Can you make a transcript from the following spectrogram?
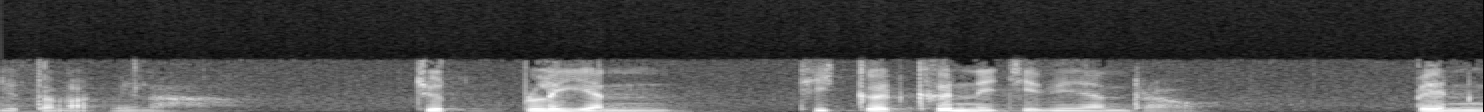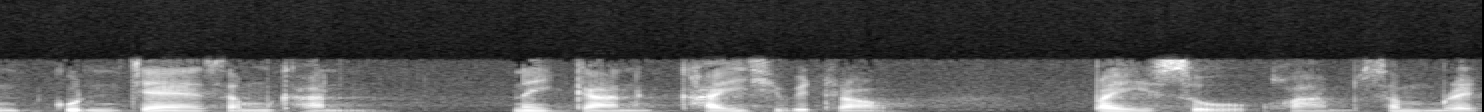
อยู่ตลอดเวลา จุดเปลี่ยนที่เกิดขึ้นในจิตวิญญาณเรา เป็นกุญแจสำคัญในการไขชีวิตเรา ไปสู่ความสำเร็จ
